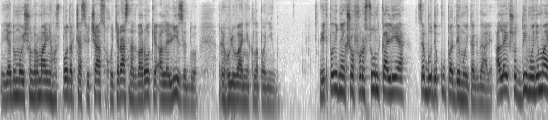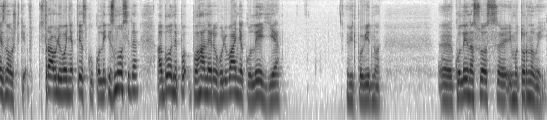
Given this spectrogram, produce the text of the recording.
Я думаю, що нормальний господар час від часу, хоч раз на два роки, але лізе до регулювання клапанів. Відповідно, якщо форсунка лє, це буде купа диму і так далі. Але якщо диму немає, знову ж таки, стравлювання тиску, коли ізнос іде, або погане регулювання, коли є, відповідно, коли насос е, і мотор новий.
